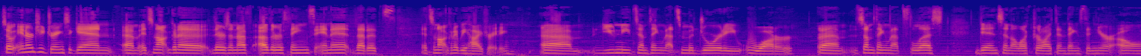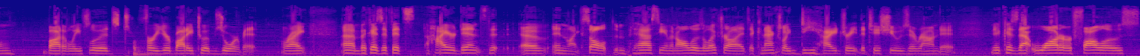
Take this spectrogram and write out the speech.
So energy drinks again, um, it's not gonna. There's enough other things in it that it's it's not gonna be hydrating. Um, you need something that's majority water, um, something that's less dense in electrolytes and things than your own bodily fluids t- for your body to absorb it, right? Um, because if it's higher dense th- in like salt and potassium and all those electrolytes, it can actually dehydrate the tissues around it because that water follows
